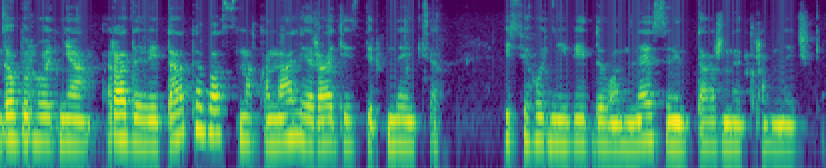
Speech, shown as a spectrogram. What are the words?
доброго дня! Рада вітати вас на каналі Радість Дрібницях. І сьогодні відео не з вінтажної крамнички.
